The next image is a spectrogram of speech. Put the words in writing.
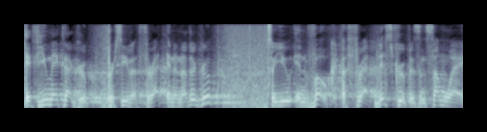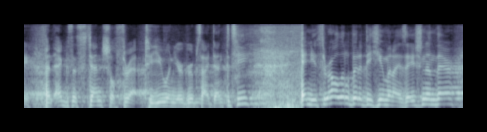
if you make that group perceive a threat in another group, so you invoke a threat, this group is in some way an existential threat to you and your group's identity, and you throw a little bit of dehumanization in there,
